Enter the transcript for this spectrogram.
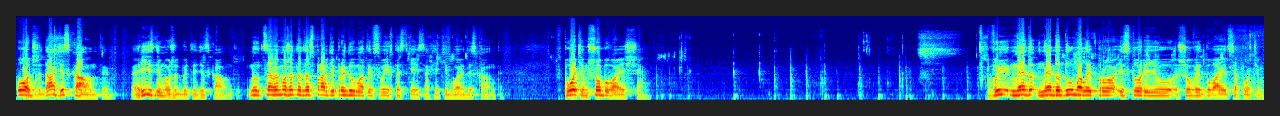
Отже, да, дискаунти. Різні можуть бути дискаунти. Ну, це ви можете насправді придумати в своїх тест-кейсах, які бувають дискаунти. Потім, що буває ще? Ви не, не додумали про історію, що відбувається потім.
